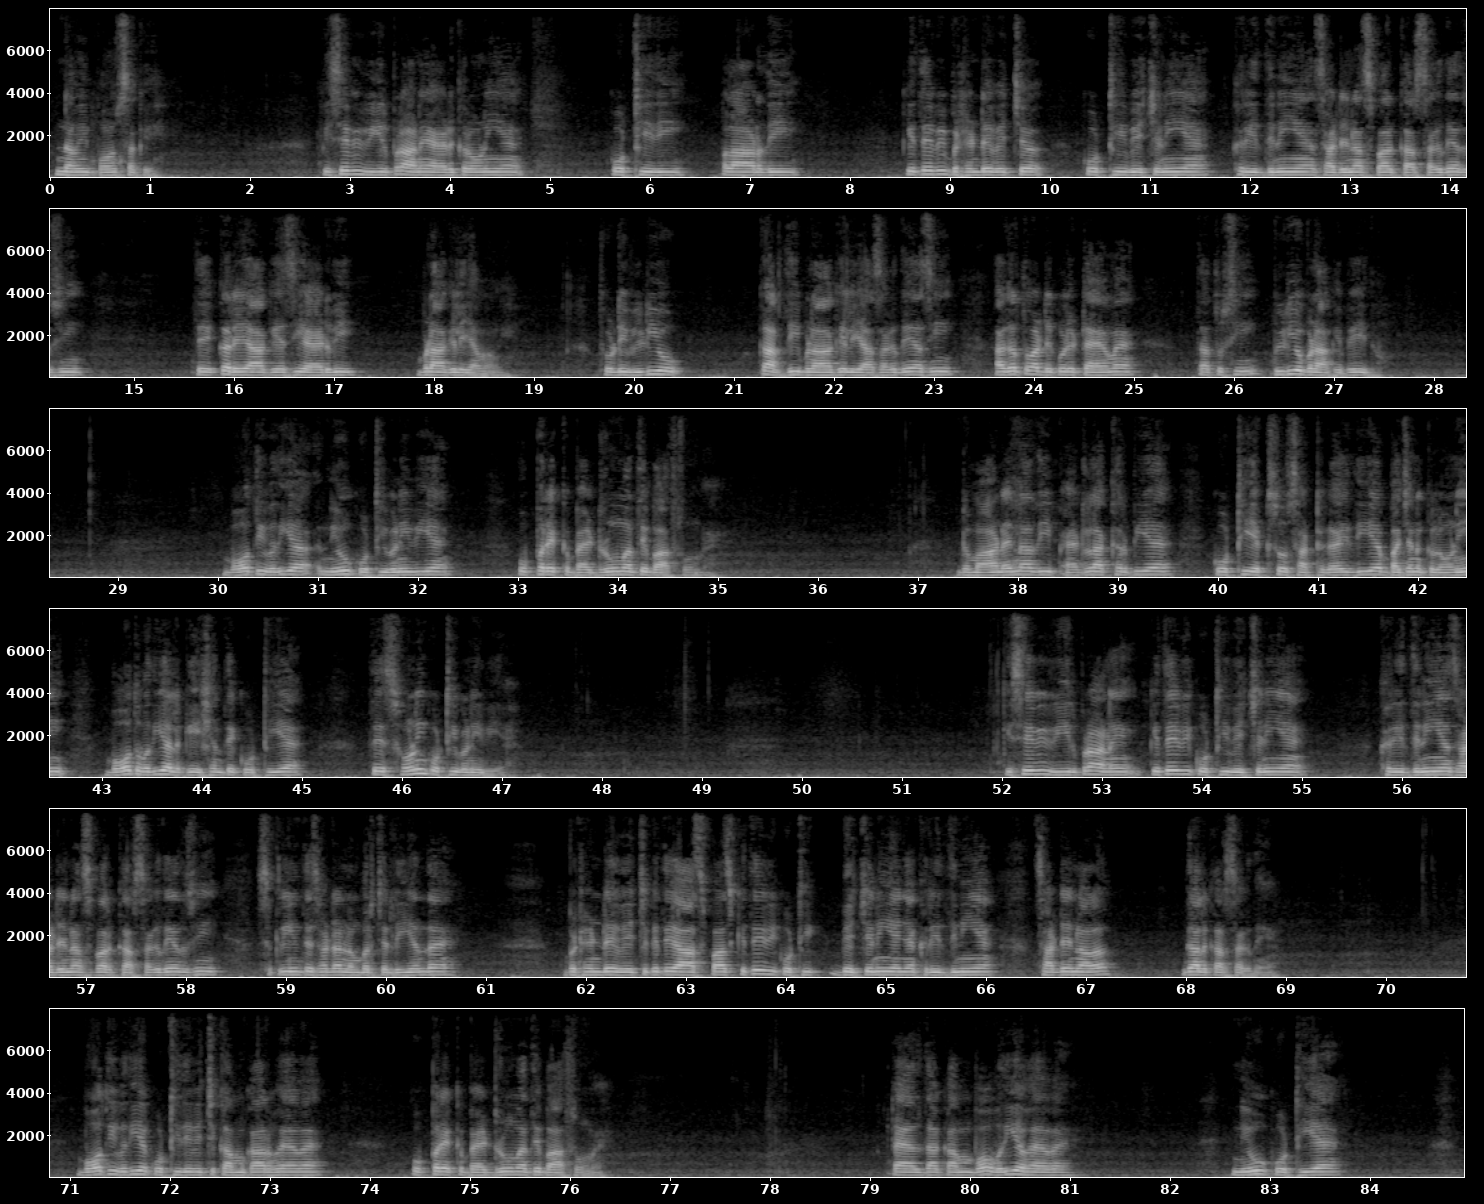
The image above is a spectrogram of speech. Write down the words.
ਨਵੀਂ ਪਹੁੰਚ ਸਕੇ। ਕਿਸੇ ਵੀ ਵੀਰ ਭਰਾ ਨੇ ਐਡ ਕਰਾਉਣੀ ਹੈ ਕੋਠੀ ਦੀ, ਪਲਾਟ ਦੀ। ਕਿਤੇ ਵੀ ਬਠਿੰਡੇ ਵਿੱਚ ਕੋਠੀ ਵੇਚਣੀ ਹੈ, ਖਰੀਦਣੀ ਹੈ, ਸਾਡੇ ਨਾਲ ਸੰਪਰਕ ਕਰ ਸਕਦੇ ਆ ਤੁਸੀਂ ਤੇ ਘਰੇ ਆ ਕੇ ਅਸੀਂ ਐਡ ਵੀ ਬਣਾ ਕੇ ਲਿਜਾਵਾਂਗੇ। ਤੁਹਾਡੀ ਵੀਡੀਓ ਘਰ ਦੀ ਬਣਾ ਕੇ ਲਿਜਾ ਸਕਦੇ ਆ ਅਸੀਂ। ਅਗਰ ਤੁਹਾਡੇ ਕੋਲੇ ਟਾਈਮ ਹੈ, ਤਾਂ ਤੁਸੀਂ ਵੀਡੀਓ ਬਣਾ ਕੇ ਭੇਜ ਦਿਓ। ਬਹੁਤ ਹੀ ਵਧੀਆ ਨਿਊ ਕੋਠੀ ਬਣੀ ਵੀ ਹੈ। ਉੱਪਰ ਇੱਕ ਬੈੱਡਰੂਮ ਆ ਤੇ ਬਾਥਰੂਮ ਹੈ। ਡਿਮਾਂਡ ਇਹਨਾਂ ਦੀ 65 ਲੱਖ ਰੁਪਏ ਹੈ, ਕੋਠੀ 160 ਗਜ ਦੀ ਹੈ, ਬਚਨ ਕਲੋਨੀ, ਬਹੁਤ ਵਧੀਆ ਲੋਕੇਸ਼ਨ ਤੇ ਕੋਠੀ ਹੈ ਤੇ ਸੋਹਣੀ ਕੋਠੀ ਬਣੀ ਵੀ ਹੈ। ਕਿਸੇ ਵੀ ਵੀਰ ਭਰਾ ਨੇ ਕਿਤੇ ਵੀ ਕੋਠੀ ਵੇਚਣੀ ਹੈ, ਖਰੀਦਣੀ ਹੈ, ਸਾਡੇ ਨਾਲ ਸੰਪਰਕ ਕਰ ਸਕਦੇ ਆ ਤੁਸੀਂ। ਸਕਰੀਨ ਤੇ ਸਾਡਾ ਨੰਬਰ ਚੱਲੀ ਜਾਂਦਾ ਹੈ। ਬਠਿੰਡੇ ਵਿੱਚ ਕਿਤੇ ਆਸ-ਪਾਸ ਕਿਤੇ ਵੀ ਕੋਠੀ ਵੇਚਣੀ ਹੈ ਜਾਂ ਖਰੀਦਣੀ ਹੈ ਸਾਡੇ ਨਾਲ ਗੱਲ ਕਰ ਸਕਦੇ ਆ ਬਹੁਤ ਹੀ ਵਧੀਆ ਕੋਠੀ ਦੇ ਵਿੱਚ ਕੰਮਕਾਰ ਹੋਇਆ ਹੋਇਆ ਹੈ ਉੱਪਰ ਇੱਕ ਬੈੱਡਰੂਮ ਹੈ ਤੇ ਬਾਥਰੂਮ ਹੈ ਟਾਇਲ ਦਾ ਕੰਮ ਬਹੁਤ ਵਧੀਆ ਹੋਇਆ ਹੋਇਆ ਨਿਊ ਕੋਠੀ ਹੈ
